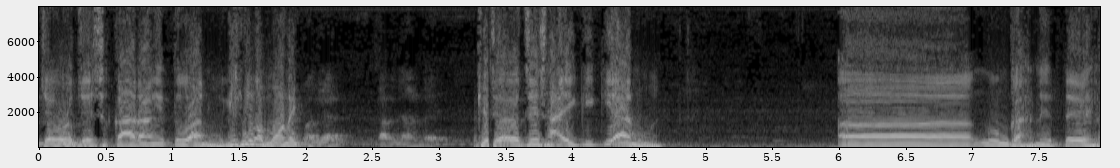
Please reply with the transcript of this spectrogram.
COC sekarang itu anu, ini ngomong nih COC saiki ki anu. Mas. Eh ngunggah TH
